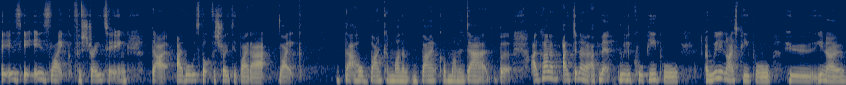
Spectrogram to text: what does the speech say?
it is it is like frustrating that I, have always felt frustrated by that like that whole bank of mom bank of mum and dad. But I kind of I don't know I've met really cool people and really nice people who you know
